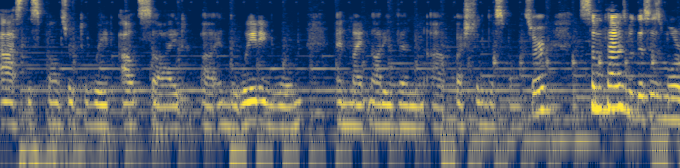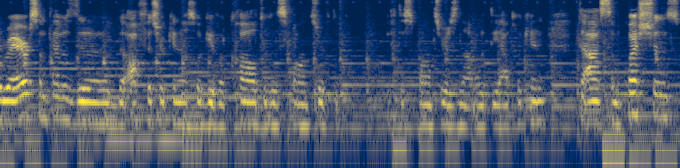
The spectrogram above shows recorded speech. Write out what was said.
ask the sponsor to wait outside uh, in the waiting room and might not even uh, question the sponsor. Sometimes, but this is more rare, sometimes the, the officer can also give a call to the sponsor if the if the sponsor is not with the applicant, to ask some questions,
